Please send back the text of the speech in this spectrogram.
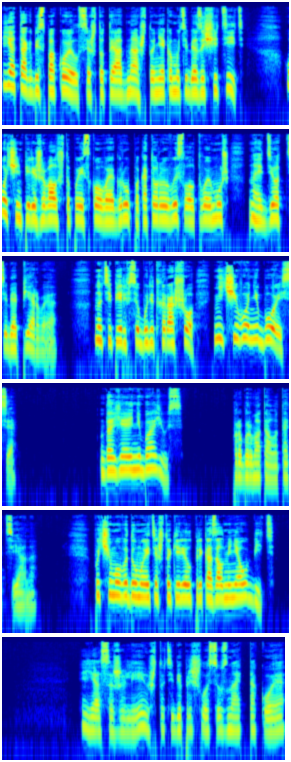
«Я так беспокоился, что ты одна, что некому тебя защитить. Очень переживал, что поисковая группа, которую выслал твой муж, найдет тебя первая. Но теперь все будет хорошо, ничего не бойся». «Да я и не боюсь», — пробормотала Татьяна. «Почему вы думаете, что Кирилл приказал меня убить?» «Я сожалею, что тебе пришлось узнать такое»,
